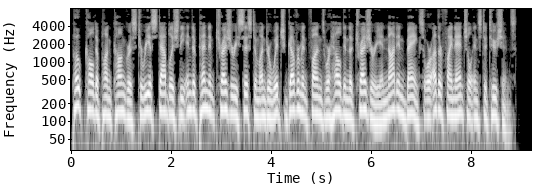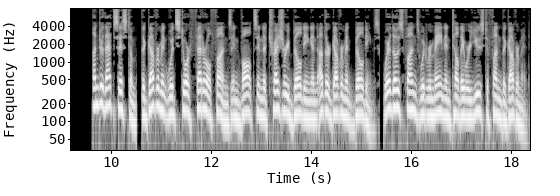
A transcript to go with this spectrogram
Polk called upon Congress to re-establish the independent Treasury system under which government funds were held in the Treasury and not in banks or other financial institutions. Under that system, the government would store federal funds in vaults in the Treasury building and other government buildings, where those funds would remain until they were used to fund the government.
